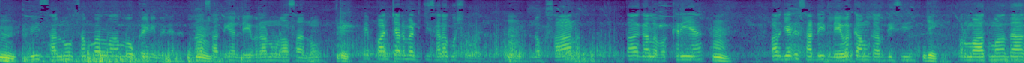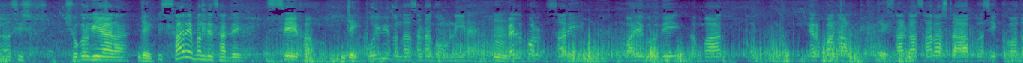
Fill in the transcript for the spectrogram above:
ਵੀ ਸਾਨੂੰ ਸੰਭਲਣ ਦਾ ਮੌਕਾ ਹੀ ਨਹੀਂ ਮਿਲਿਆ। ਨਾ। ਸਾਡੀਆਂ ਲੇਬਰਾਂ ਨੂੰ ਨਾ ਸਾਨੂੰ। ਇਹ 5-4 ਮਿੰਟ 'ਚ ਹੀ ਸਾਰਾ ਕੁਝ ਹੋ ਗਿਆ। ਨੁਕਸਾਨ ਤਾਂ ਗੱਲ ਵੱਖਰੀ ਆ। ਪਰ ਜਿਹੜੇ ਸਾਡੀ ਲੇਬਰ ਕੰਮ ਕਰਦੀ ਸੀ ਜੀ। ਪਰਮਾਤਮਾ ਦਾ ਅਸੀਂ ਸ਼ੁਕਰਗੁਜ਼ਾਰ ਆ ਜੀ। ਵੀ ਸਾਰੇ ਬੰਦੇ ਸਾਡੇ ਸੇਫ ਆ। ਜੀ। ਕੋਈ ਵੀ ਬੰਦਾ ਸਾਡਾ ਗੁੰਮ ਨਹੀਂ ਹੈ। ਬਿਲਕੁਲ ਸਾਰੀ ਵਾਹਿਗੁਰੂ ਦੀ ਅਪਾਰ ਕਿਰਪਾ ਨਾਲ। ਸਾਡਾ ਸਾਰਾ ਸਟਾਫ ਅਸੀਂ ਖੁਦ।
